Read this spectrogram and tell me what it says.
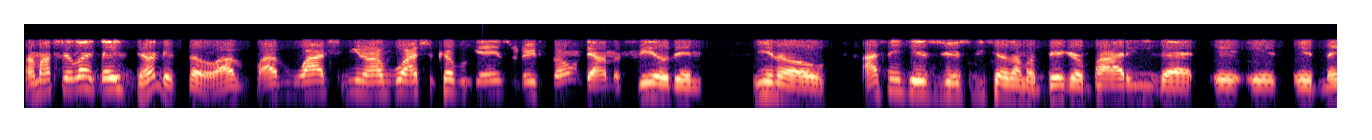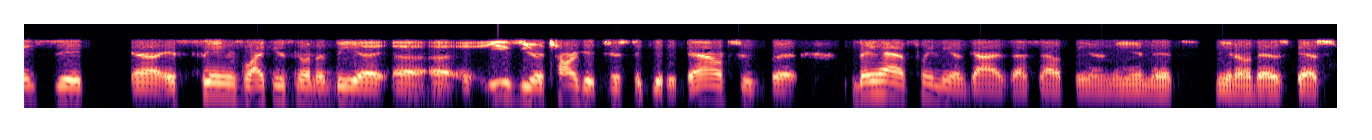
Um, I feel like they've done it though. I've I've watched you know I've watched a couple games where they've thrown down the field and you know I think it's just because I'm a bigger body that it it, it makes it uh, it seems like it's going to be a, a, a easier target just to get it down to. But they have plenty of guys that's out there, man. That's you know there's there's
